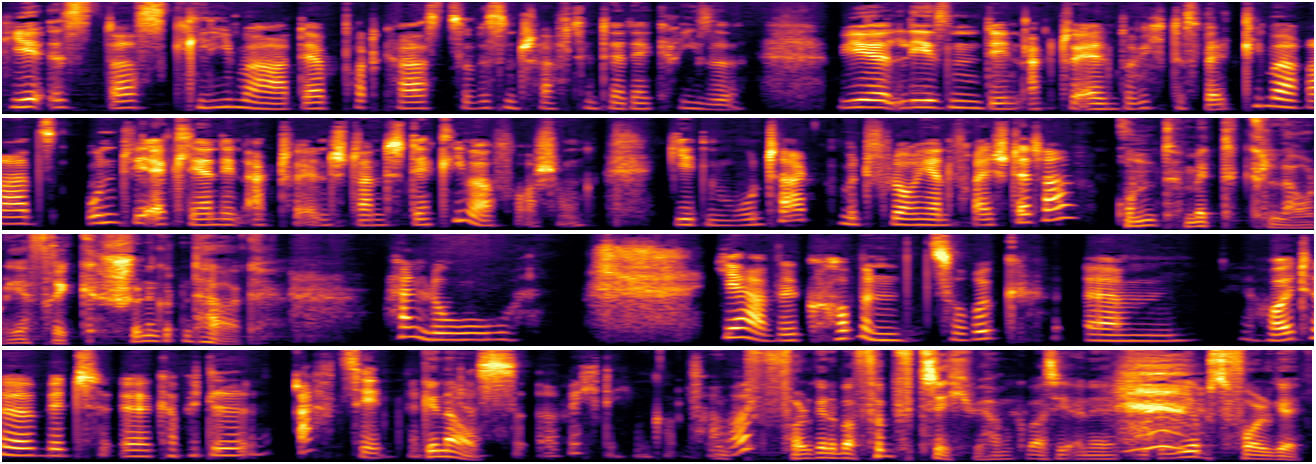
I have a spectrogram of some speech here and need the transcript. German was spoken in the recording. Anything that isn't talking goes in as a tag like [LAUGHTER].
Hier ist das Klima, der Podcast zur Wissenschaft hinter der Krise. Wir lesen den aktuellen Bericht des Weltklimarats und wir erklären den aktuellen Stand der Klimaforschung. Jeden Montag mit Florian Freistetter und mit Claudia Frick. Schönen guten Tag. Hallo. Ja, willkommen zurück. Ähm, heute mit äh, Kapitel 18, wenn genau. ich das richtig im Kopf habe. Und Folge Nummer 50. Wir haben quasi eine Jubiläumsfolge.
